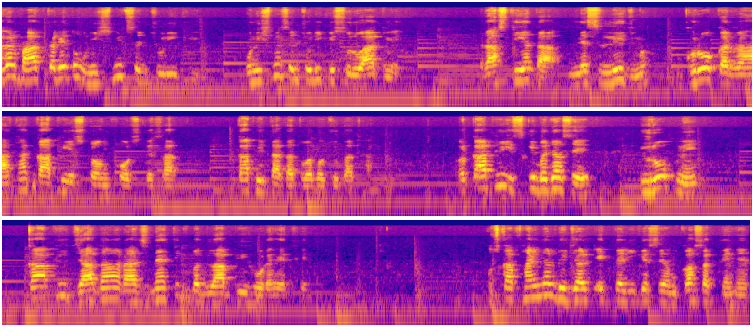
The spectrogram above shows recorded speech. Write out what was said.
अगर बात करें तो 19वीं सेंचुरी की 19वीं सेंचुरी की शुरुआत में राष्ट्रीयता नेशनलिज्म ग्रो कर रहा था काफ़ी स्ट्रॉन्ग फोर्स के साथ, काफ़ी ताकतवर हो चुका था। और काफ़ी इसकी वजह से यूरोप में काफ़ी ज़्यादा राजनीतिक बदलाव भी हो रहे थे। उसका फाइनल रिज़ल्ट एक तरीके से हम कह सकते हैं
